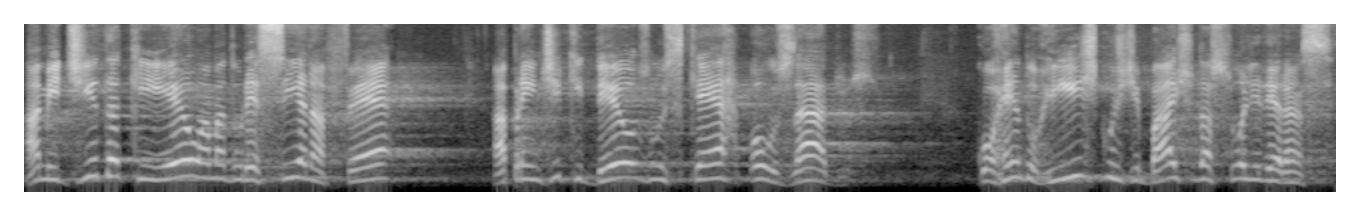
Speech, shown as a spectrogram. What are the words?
À medida que eu amadurecia na fé, aprendi que Deus nos quer ousados, correndo riscos debaixo da sua liderança,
